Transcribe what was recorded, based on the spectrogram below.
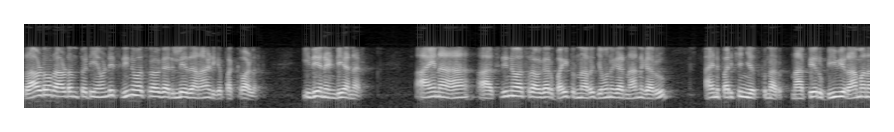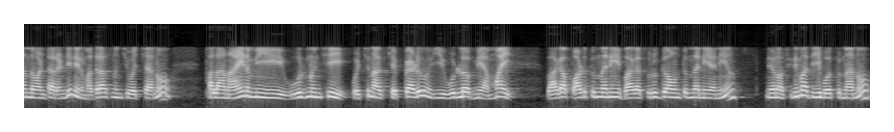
రావడం రావడంతో ఏమండి శ్రీనివాసరావు గారు ఇల్లేదా అడిగే పక్క వాళ్ళు ఇదేనండి అన్నారు. ఆయన ఆ శ్రీనివాసరావు గారు బయట ఉన్నారు జమున గారి నాన్నగారు. ఆయన పరిచయం చేసుకున్నారు. నా పేరు బివి రామానందం అంటారండి. నేను మద్రాసు నుంచి వచ్చాను. ఫలానా ఆయన మీ ఊరు నుంచి వచ్చి నాకు చెప్పాడు. ఈ ఊళ్ళో మీ అమ్మాయి బాగా పాడుతుందని బాగా చురుగ్గా ఉంటుందని అని నేను సినిమా తీయబోతున్నాను.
